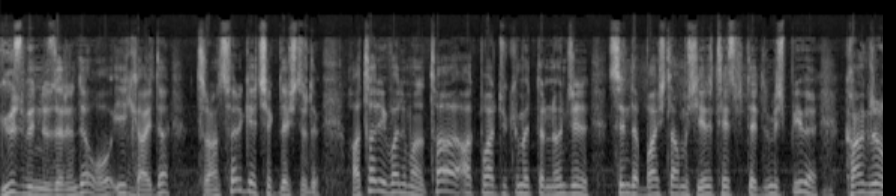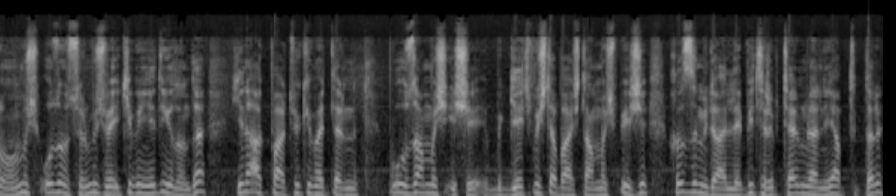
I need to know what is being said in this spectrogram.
100 binin üzerinde o ilk ayda transfer gerçekleştirdi. Hatay Havalimanı ta AK Parti hükümetlerinin öncesinde başlanmış yeri tespit edilmiş bir ve kangren olmuş uzun sürmüş ve 2007 yılında yine AK Parti hükümetlerinin bu uzanmış işi işi, geçmişte başlanmış bir işi hızlı müdahale bitirip terminalini yaptıkları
